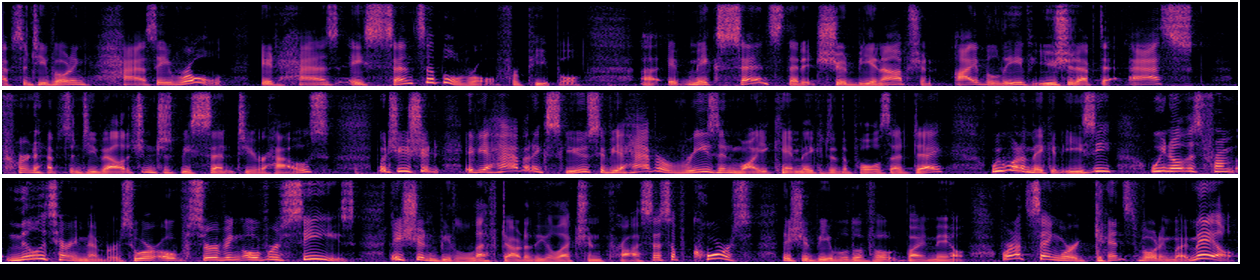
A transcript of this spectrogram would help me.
absentee voting has a role. It has a sensible role for people. Uh, it makes sense that it should be an option. I believe you should have to ask for an absentee ballot. It shouldn't just be sent to your house. But you should, if you have an excuse, if you have a reason why you can't make it to the polls that day, we want to make it easy. We know this from military members who are serving overseas. They shouldn't be left out of the election process. Of course, they should be able to vote by mail. We're not saying we're against voting by mail,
